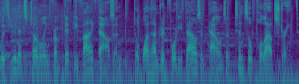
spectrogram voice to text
with units totaling from 55,000 to 140,000 pounds of tensile pull-out strength.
